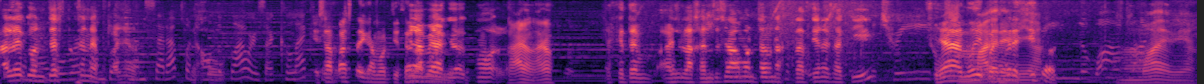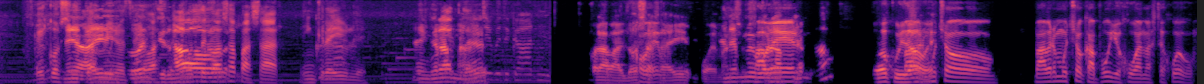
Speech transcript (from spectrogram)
Sale Marcus con and I will textos en español. them set up when all the flowers are collected. Esa pasta hay que amortizar. Mira, mira, como- Claro, claro. es que te- la gente se va a montar unas creaciones aquí. Mira, Almudi, Madre mía. chicos. Madre mía. Qué cosita, Mira. Te lo, vas, ventilado. ¿cómo te lo vas a pasar. Increíble. En grande. ¿eh? Con las baldosas Joder. ahí. Pues, muy. Todo Va a, cuidado, haber eh. mucho, va a haber mucho capullo jugando a este juego.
